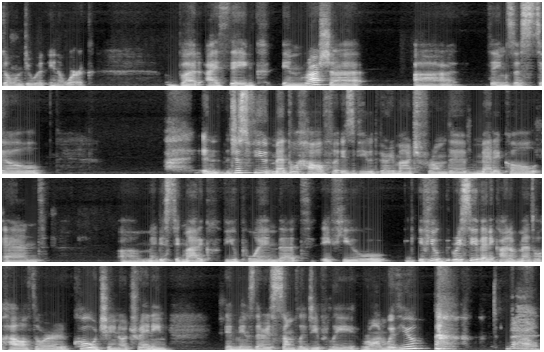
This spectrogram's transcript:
don't do it inner work. But I think in Russia, uh, things are still in just viewed mental health is viewed very much from the medical and um, maybe stigmatic viewpoint that if you if you receive any kind of mental health or coaching or training it means there is something deeply wrong with you. Wow.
